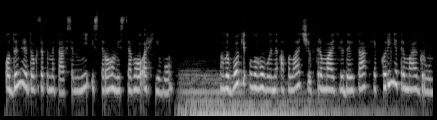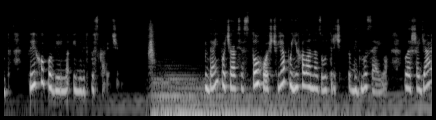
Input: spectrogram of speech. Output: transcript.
Один рядок запам'ятався мені із старого місцевого архіву. Глибокі улоговини апалачів тримають людей так, як коріння тримає ґрунт, тихо, повільно і не відпускаючи. День почався з того, що я поїхала на зустріч від музею, лише я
